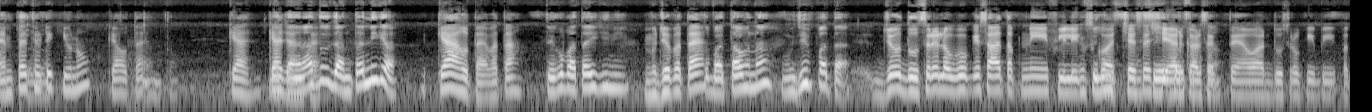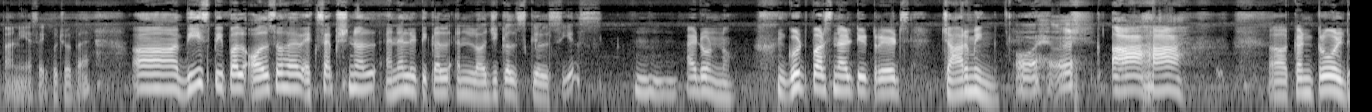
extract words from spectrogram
empathetic you know क्या होता है? हूँ। क्या क्या जानता ना तू जानता नहीं क्या? क्या होता है बता। तेरे को पता ही कि नहीं? मुझे पता है। तो बताओ ना मुझे पता है। जो दूसरे लोगों के साथ अपनी फीलिंग्स को अच्छे से शेयर कर कर सकते हैं। और दूसरों की भी पता नहीं ऐसा ही कुछ होता है। These people also have exceptional analytical and logical skills yes I don't know good personality traits charming. आहा कंट्रोल्ड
